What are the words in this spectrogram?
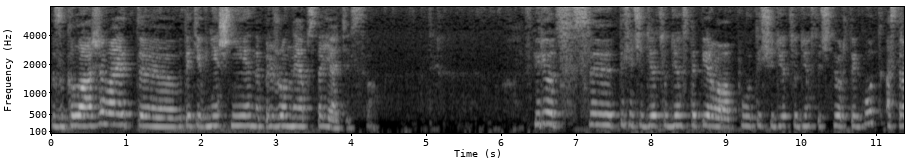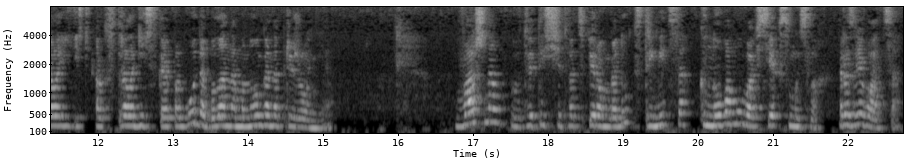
сглаживает э, вот эти внешние напряженные обстоятельства. В период с 1991 по 1994 год астрологическая погода была намного напряженнее. Важно в 2021 году стремиться к новому во всех смыслах, развиваться,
